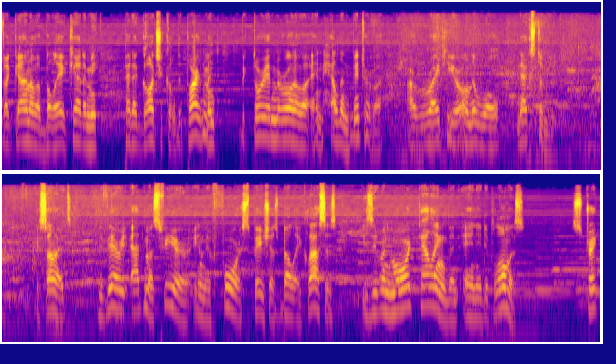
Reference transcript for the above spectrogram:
Vaganova Ballet Academy Pedagogical Department, Victoria Mironova and Helen Dmitrova are right here on the wall next to me. Besides, the very atmosphere in the four spacious ballet classes is even more telling than any diplomas. Strict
